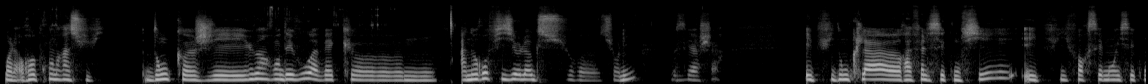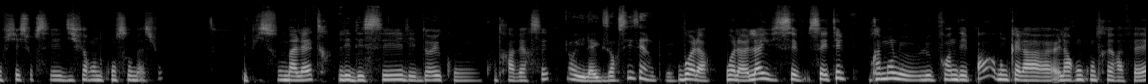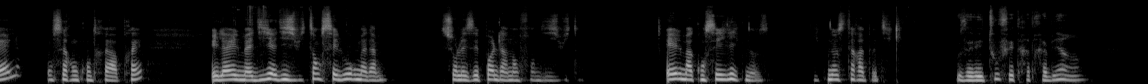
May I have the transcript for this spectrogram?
voilà, reprendre un suivi. Donc j'ai eu un rendez-vous avec un neurophysiologue sur, euh, sur l'île, au CHR. Et puis donc là, euh, Raphaël s'est confié, et puis forcément, il s'est confié sur ses différentes consommations. Et puis son mal-être, les décès, les deuils qu'on traversait. Oh, il a exorcisé un peu. Voilà, voilà. Là, ça a été vraiment le, point de départ. Donc elle a, elle a rencontré Raphaël, on s'est rencontrés après. Et là, elle m'a dit, à 18 ans, c'est lourd, madame, sur les épaules d'un enfant de 18 ans. Et elle m'a conseillé l'hypnose, l'hypnose thérapeutique. Vous avez tout fait très très bien. Hein.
